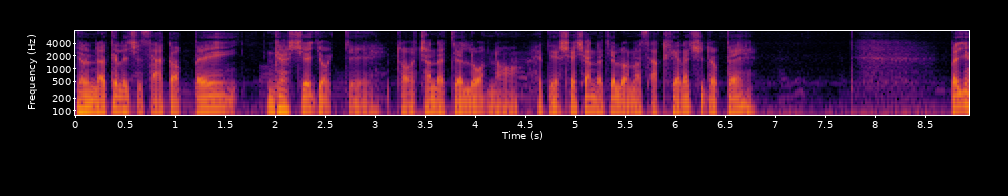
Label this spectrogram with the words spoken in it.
giờ là thế là chỉ xã có bé ngã sẽ dọc kề cho chân đã chơi lụa nó. Hay tiền sẽ chân đã chơi lụa nó sạc khi đã chỉ được bé bây giờ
